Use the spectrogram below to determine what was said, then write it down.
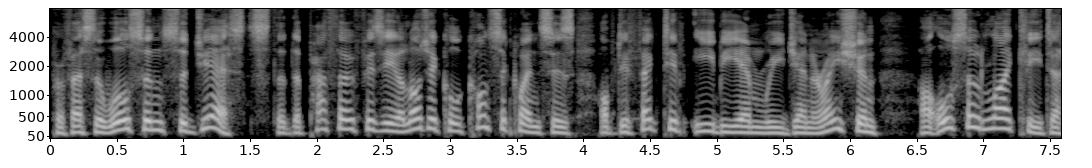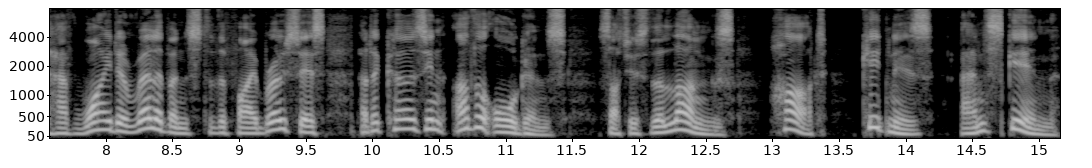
Professor Wilson suggests that the pathophysiological consequences of defective EBM regeneration are also likely to have wider relevance to the fibrosis that occurs in other organs, such as the lungs, heart, kidneys, and skin.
